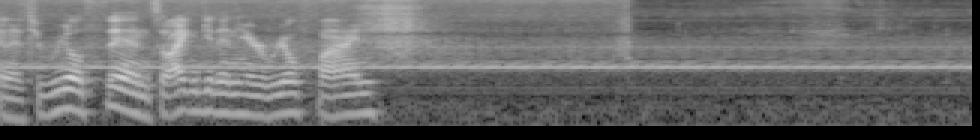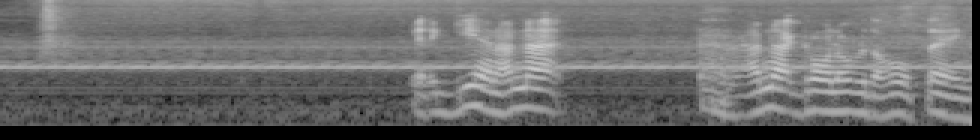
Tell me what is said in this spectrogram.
And it's real thin, so I can get in here real fine. And again, I'm not, I'm not going over the whole thing.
